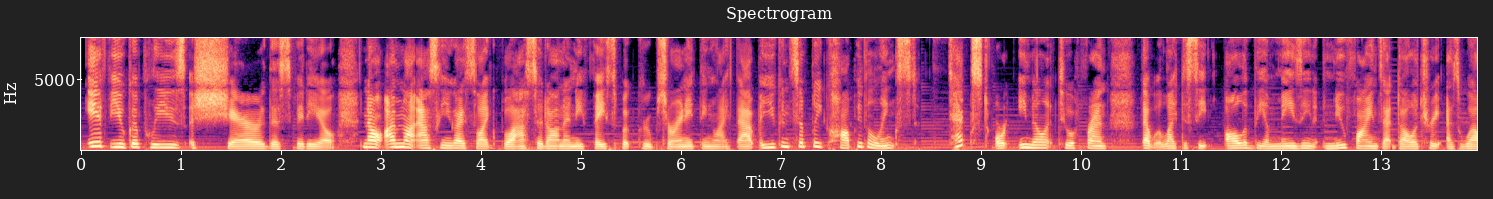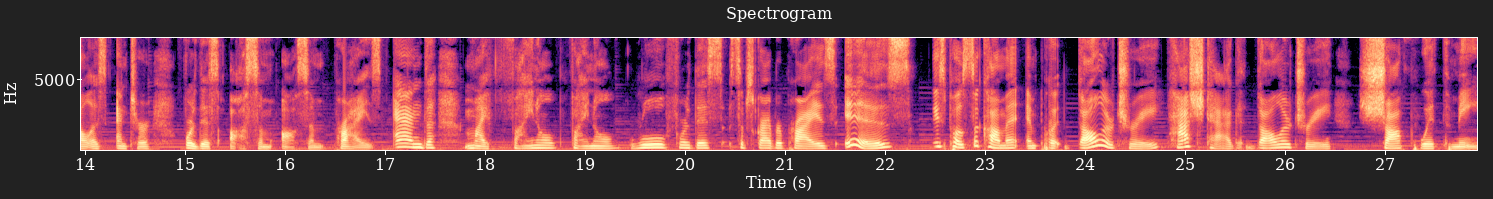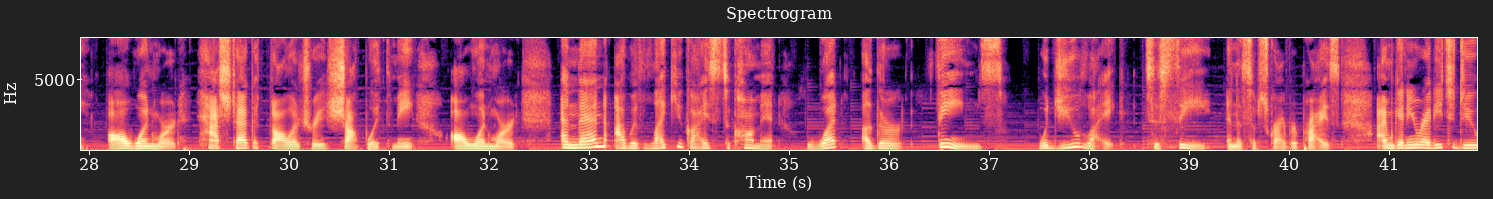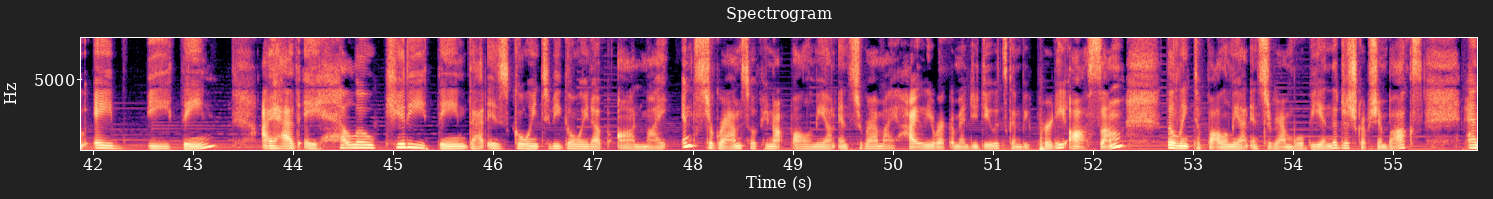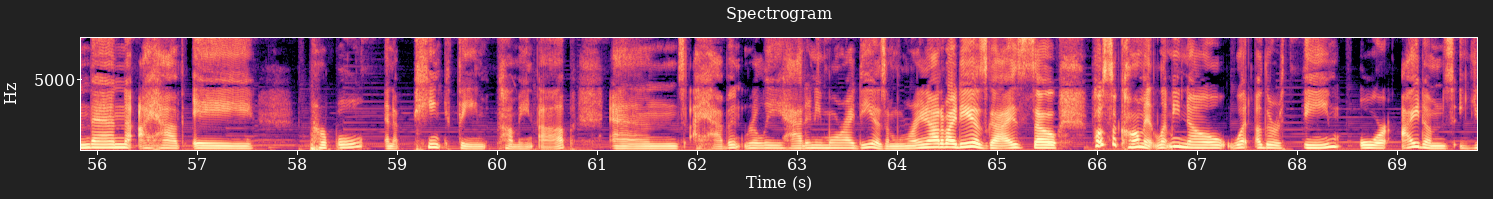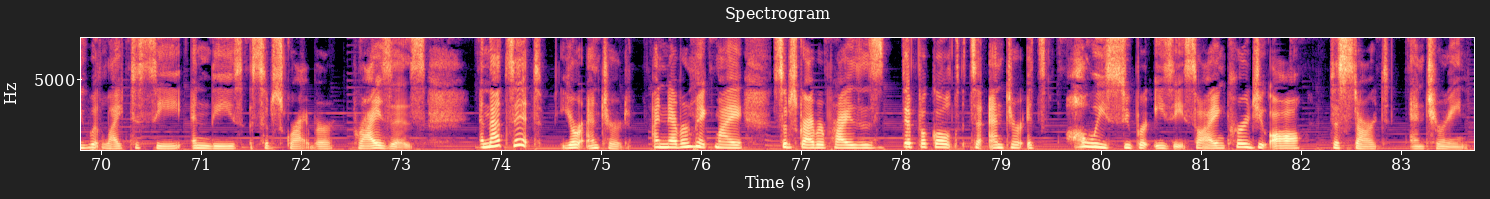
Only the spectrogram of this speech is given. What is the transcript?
If you could please share this video. Now, I'm not asking you guys to like blast it on any Facebook groups or anything like that, but you can simply copy the links text or email it to a friend that would like to see all of the amazing new finds at Dollar Tree as well as enter for this awesome, awesome prize. And my final, final rule for this subscriber prize is please post a comment and put Dollar Tree, hashtag Dollar Tree shop with me. All one word. Hashtag Dollar Tree shop with me. All one word. And then I would like you guys to comment what other themes would you like to see in a subscriber prize. I'm getting ready to do a bee theme. I have a Hello Kitty theme that is going to be going up on my Instagram. So if you're not following me on Instagram, I highly recommend you do. It's going to be pretty awesome. The link to follow me on Instagram will be in the description box. And then I have a purple and a pink theme coming up. And I haven't really had any more ideas. I'm running out of ideas, guys. So post a comment. Let me know what other theme or items you would like to see in these subscriber prizes. And that's it. You're entered. I never make my subscriber prizes difficult to enter. It's always super easy. So I encourage you all to start entering.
